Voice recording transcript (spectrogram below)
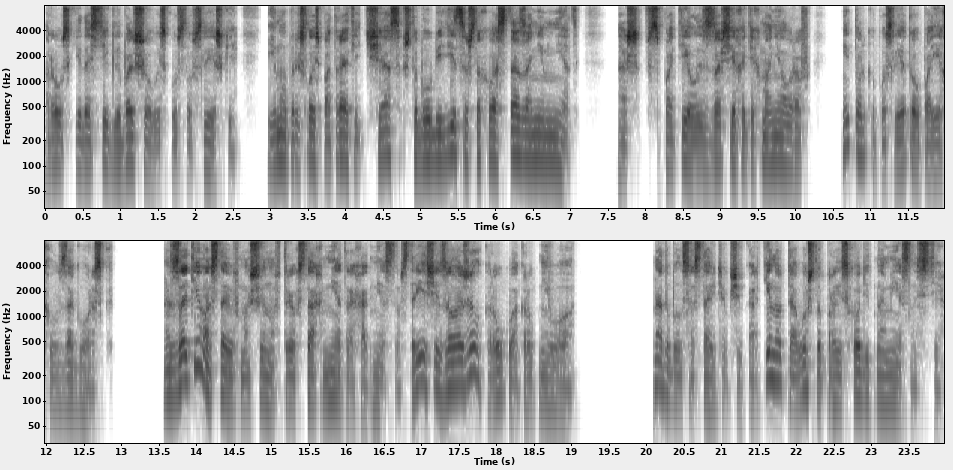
Русские достигли большого искусства в слежке. Ему пришлось потратить час, чтобы убедиться, что хвоста за ним нет. Аж вспотел из-за всех этих маневров. И только после этого поехал в Загорск. Затем, оставив машину в трехстах метрах от места встречи, заложил круг вокруг него. Надо было составить общую картину того, что происходит на местности.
